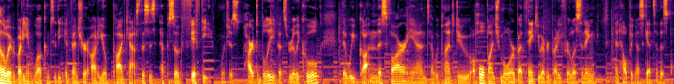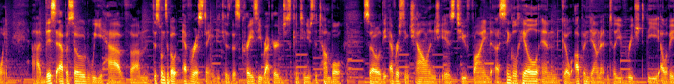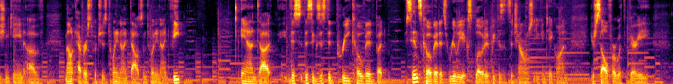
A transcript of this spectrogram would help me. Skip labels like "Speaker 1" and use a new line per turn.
Hello, everybody, and welcome to the Adventure Audio Podcast. This is episode 50, which is hard to believe. That's really cool that we've gotten this far, and uh, we plan to do a whole bunch more. But thank you, everybody, for listening and helping us get to this point. Uh, this episode, we have um, this one's about Everesting because this crazy record just continues to tumble. So, the Everesting challenge is to find a single hill and go up and down it until you've reached the elevation gain of Mount Everest, which is 29,029 feet. And uh, this this existed pre-COVID, but since COVID, it's really exploded because it's a challenge that you can take on yourself or with very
